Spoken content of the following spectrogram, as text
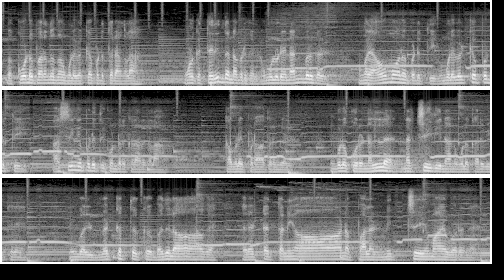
உங்கள் கூட பிறந்தவங்க உங்களை வெக்கப்படுத்துகிறாங்களா உங்களுக்கு தெரிந்த நபர்கள் உங்களுடைய நண்பர்கள் உங்களை அவமானப்படுத்தி உங்களை வெட்கப்படுத்தி அசிங்கப்படுத்தி கொண்டிருக்கிறார்களா? கவலைப்படாதிருங்கள். உங்களுக்கு ஒரு நல்ல நற்செய்தி நான் உங்களுக்கு அறிவிக்கிறேன். உங்கள் வெட்கத்துக்கு பதிலாக இரட்டத்தனியான பலன் நிச்சயமாய் வருங்க.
